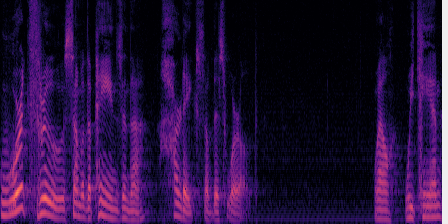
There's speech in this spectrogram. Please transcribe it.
work through some of the pains and the heartaches of this world? Well, we can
